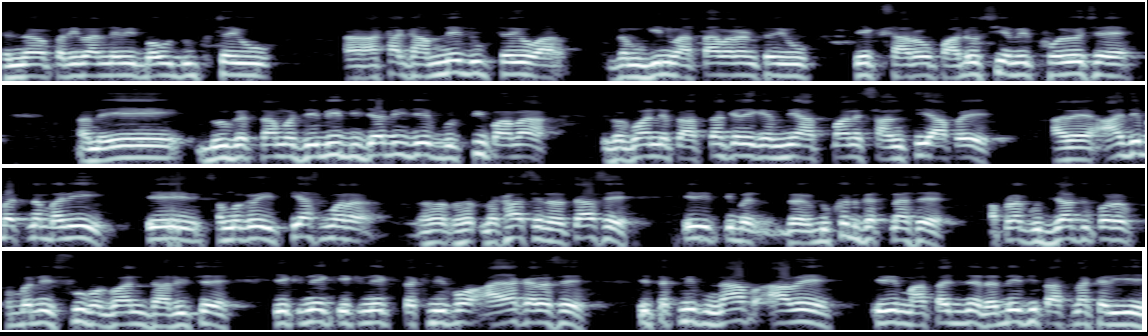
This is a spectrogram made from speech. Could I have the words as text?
એમના પરિવારને બી બહુ દુઃખ થયું. આખા ગામને દુઃખ થયું. આ ગમગીન વાતાવરણ થયું. એક સારો પાડોશી અમે ખોયો છે. અને એ દુર્ઘટનામાં જે બી બીજા બી જે મૃત્યુ પામ્યા, ભગવાનને પ્રાર્થના કરીએ કે એમની આત્માને શાંતિ આપે. અને આ જે ઘટના બની એ સમગ્ર ઇતિહાસમાં લખાશે ને રચાશે, એ રીતની દુઃખદ ઘટના છે. આપણા ગુજરાત ઉપર ખબરની શું ભગવાન ધાર્યું છે? એકને એક એકને એક તકલીફો આયા કરે છે. એ તકલીફ ના આવે એવી માતાજીને હૃદયથી પ્રાર્થના કરીએ.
